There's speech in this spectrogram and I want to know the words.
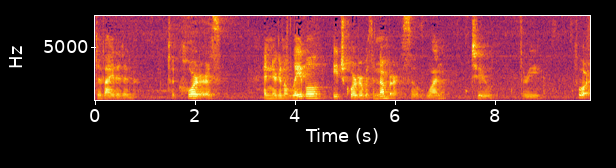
divide it into quarters and you're going to label each quarter with a number. So one two three four.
